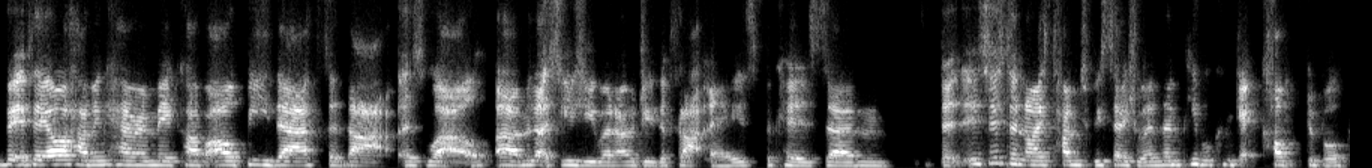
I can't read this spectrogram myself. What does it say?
but if they are having hair and makeup, I'll be there for that as well. Um, and that's usually when I'll do the flat lays because um, it's just a nice time to be social and then people can get comfortable.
